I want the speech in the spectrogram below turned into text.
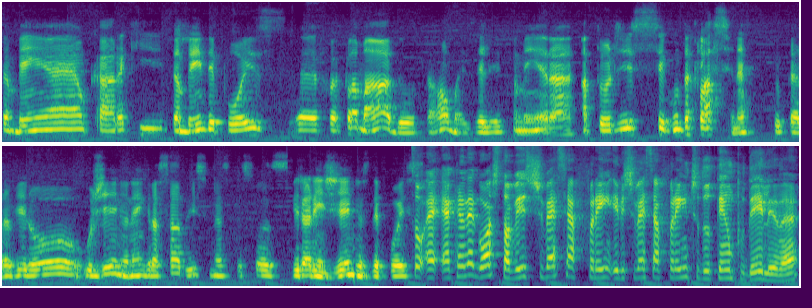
Também é um cara que também depois é, foi aclamado e tal, mas ele também era ator de segunda classe, né? O cara virou o gênio, né? Engraçado isso, né? As pessoas virarem gênios depois. So, É, é aquele negócio, talvez estivesse à frente, ele estivesse à frente do tempo dele, né?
